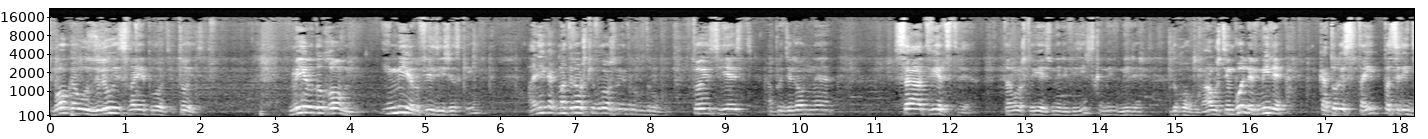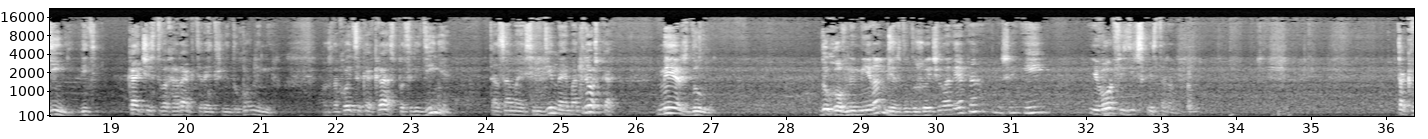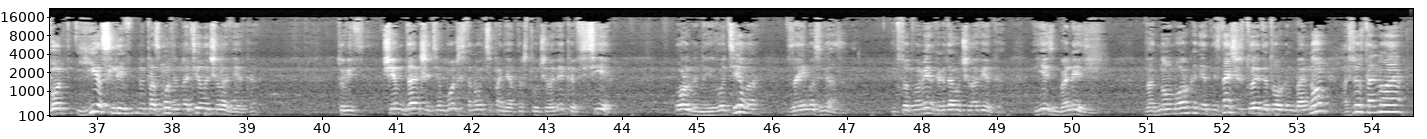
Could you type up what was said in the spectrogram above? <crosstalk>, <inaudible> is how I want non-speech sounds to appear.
Бога узрю из своей плоти. То есть мир духовный и мир физический, они как матрешки вложены друг в друга. То есть есть определенное соответствие того, что есть в мире физическом и в мире духовном. А уж тем более в мире, который стоит посередине. Ведь качество характера это же не духовный мир. Он находится как раз посередине, та самая серединная матрешка между духовным миром, между душой человека и его физической стороной. Так вот, если мы посмотрим на тело человека, то ведь чем дальше, тем больше становится понятно, что у человека все органы его тела взаимосвязаны. И в тот момент, когда у человека есть болезнь в одном органе, это не значит, что этот орган больной, а все остальное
